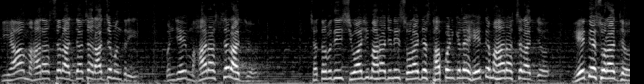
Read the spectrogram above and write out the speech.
की ह्या महाराष्ट्र राज्याच्या राज्यमंत्री म्हणजे महाराष्ट्र राज्य छत्रपती शिवाजी महाराजांनी स्वराज्य स्थापन केलं हे ते महाराष्ट्र राज्य हे ते स्वराज्य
